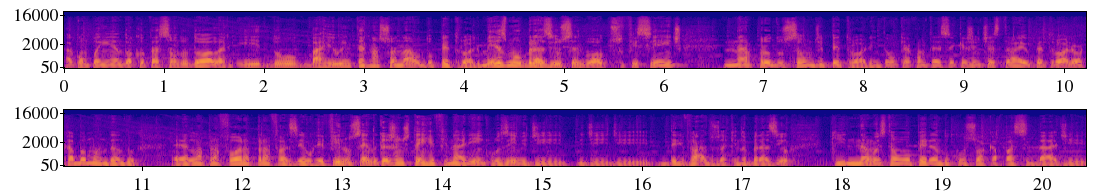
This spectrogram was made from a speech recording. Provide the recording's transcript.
acompanhando a cotação do dólar e do barril internacional do petróleo, mesmo o Brasil sendo autossuficiente na produção de petróleo. Então o que acontece é que a gente extrai o petróleo, acaba mandando é, lá para fora para fazer o refino, sendo que a gente tem refinaria, inclusive, de, de, de, derivados aqui no Brasil, que não estão operando com sua capacidade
